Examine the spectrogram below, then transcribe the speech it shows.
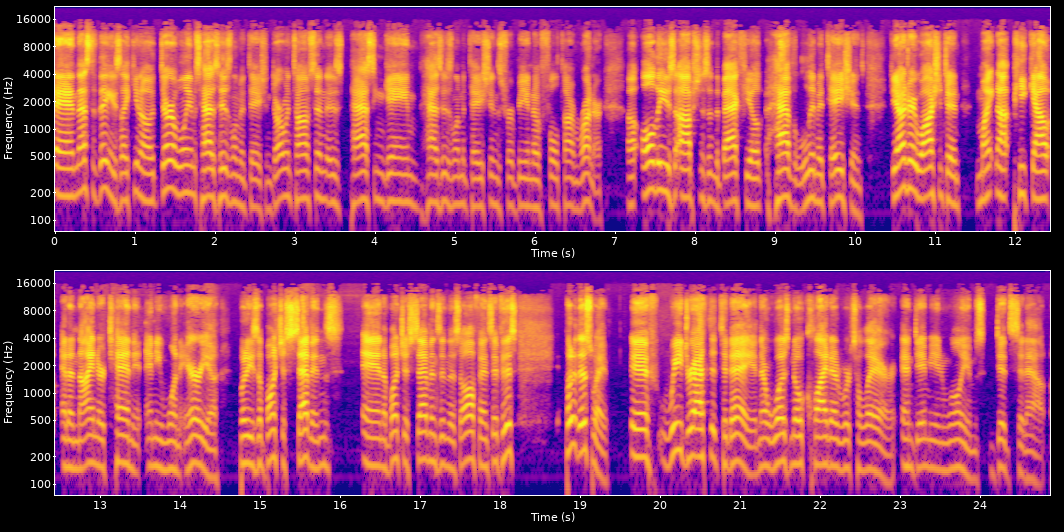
And that's the thing is like, you know, Darrel Williams has his limitation. Darwin Thompson is passing game, has his limitations for being a full time runner. Uh, all these options in the backfield have limitations. DeAndre Washington might not peak out at a nine or 10 in any one area, but he's a bunch of sevens and a bunch of sevens in this offense. If this, put it this way, if we drafted today and there was no Clyde Edwards Helaire and Damien Williams did sit out,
